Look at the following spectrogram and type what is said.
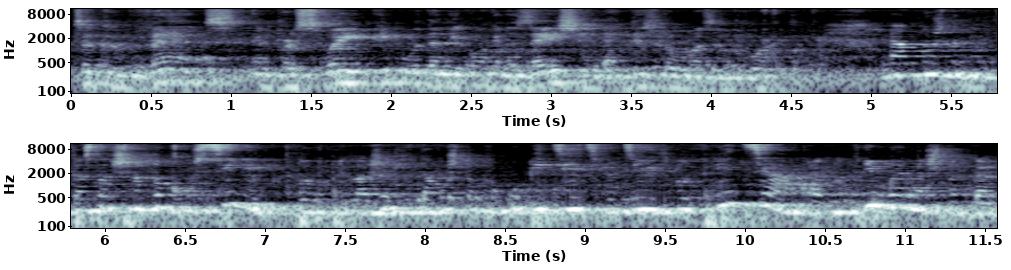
to convince and persuade people within the organization that digital was important. Нам нужно достаточно много усилий было приложить для того, чтобы убедить людей внутри театра, внутри менеджмента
